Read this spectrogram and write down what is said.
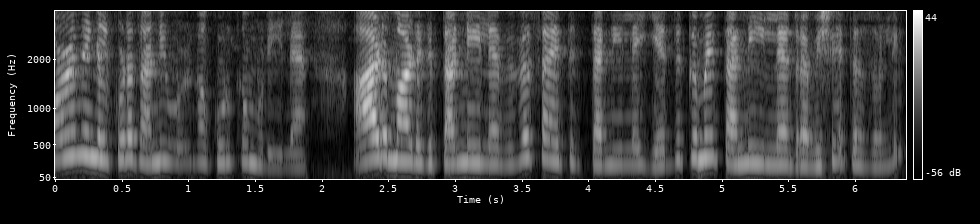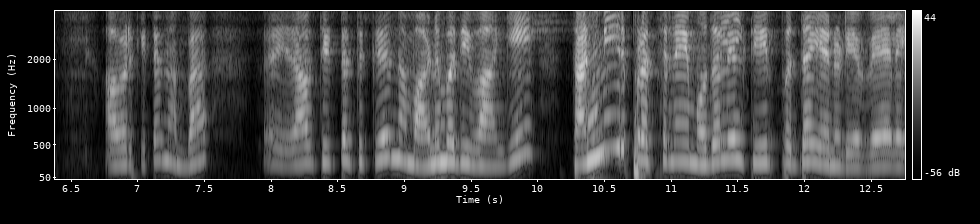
குழந்தைங்களுக்கு கூட தண்ணி ஒழுங்கா கொடுக்க முடியல. ஆடு மாடுக்கு தண்ணி இல்லை. விவசாயத்துக்கு தண்ணி இல்லை. எதுக்குமே தண்ணி இல்லைன்ற விஷயத்த சொல்லி அவர்கிட்ட நம்ம ஏதாவது திட்டத்துக்கு நம்ம அனுமதி வாங்கி தண்ணீர் பிரச்சனையை முதலில் தீர்ப்பது தான் என்னுடைய வேலை.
